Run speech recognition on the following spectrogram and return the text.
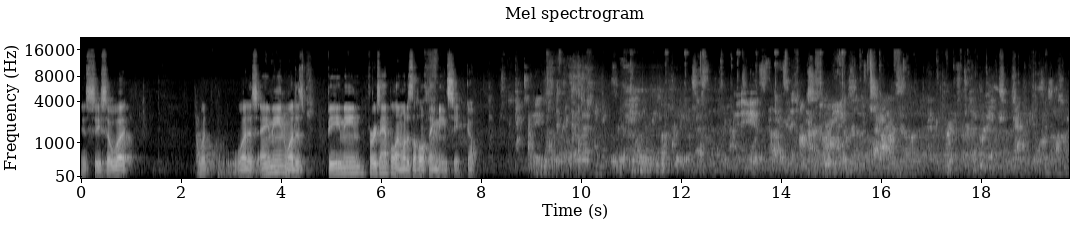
is C. So what what what does A mean? What does B mean, for example? And what does the whole thing mean, C? Go. A is the rate that A is the constant. B is Yeah, it's great. It's like came from Uh, I think it's a rate. It's you see some change in X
